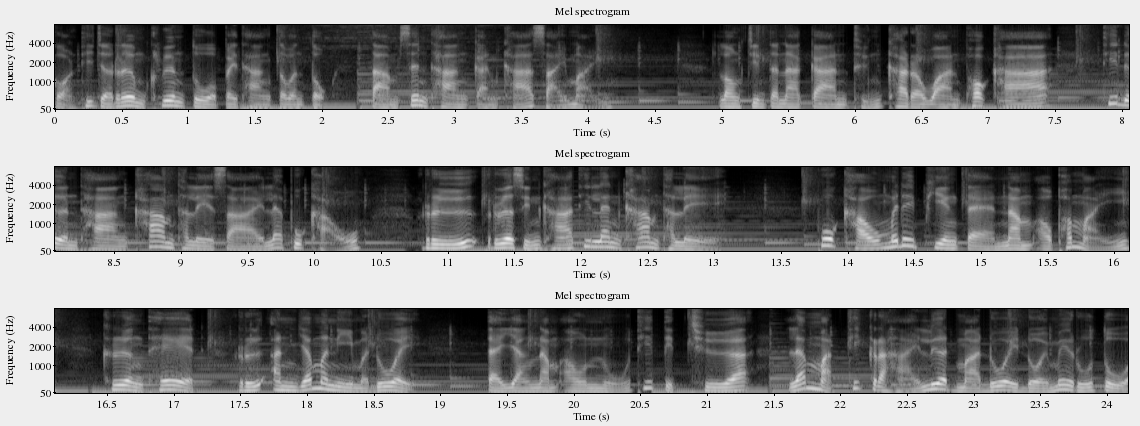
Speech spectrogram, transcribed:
ก่อนที่จะเริ่มเคลื่อนตัวไปทางตะวันตกตามเส้นทางการค้าสายไหม ลองจินตนาการถึงคาราวานพ่อค้า ที่เดินทางข้ามทะเลทรายและภูเขา หรือเรือสินค้าที่แล่นข้ามทะเล พวกเขาไม่ได้เพียงแต่นำเอาผ้าไหม เครื่องเทศ หรืออัญมณีมาด้วย แต่ยังนำเอาหนูที่ติดเชื้อ และหมัดที่กระหายเลือดมาด้วยโดยไม่รู้ตัว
